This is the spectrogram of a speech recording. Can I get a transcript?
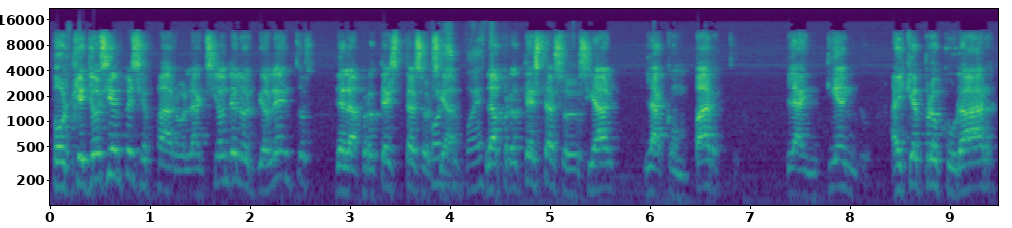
Porque yo siempre separo la acción de los violentos de la protesta social. La protesta social la comparto, la entiendo. Hay que procurar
